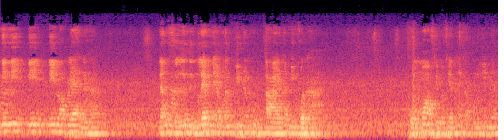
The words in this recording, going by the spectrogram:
นี่นี่นี่นี่รอบแรกนะครับหนังสือหนึ่งเล่มเนี่ยมันพิมพ์จนผมตายถ้ามีคนอ่าน ผมมอบสิบเปอร์เซ็นให้กับมูลนิธิเนี่ย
